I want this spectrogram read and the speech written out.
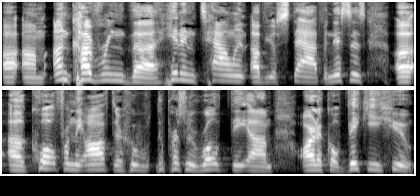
uh, um, uncovering the hidden talent of your staff. And this is a, a, quote from the author, who the person who wrote the um, article, Vicky Hugh.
